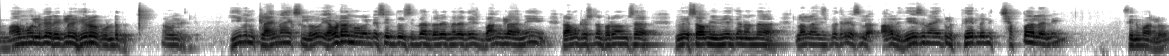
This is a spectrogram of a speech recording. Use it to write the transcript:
మామూలుగా రెగ్యులర్ హీరోకి ఉండదు. అవునండి. ఈవెన్ క్లైమాక్స్లో ఎవడా నువ్వు అంటే సిద్ధు సిద్ధార్థ రే మేరా దేశ్ బాంగ్లా అని రామకృష్ణ పరమహంస స్వామి వివేకానంద లాలా లజపతి అసలు వాళ్ళ దేశ నాయకుల పేర్లని చెప్పాలని సినిమాలో.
